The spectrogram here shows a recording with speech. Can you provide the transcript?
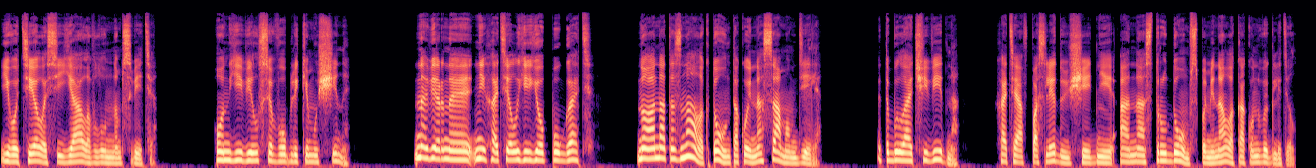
Его тело сияло в лунном свете. Он явился в облике мужчины. Наверное, не хотел ее пугать, но она-то знала, кто он такой на самом деле. Это было очевидно, хотя в последующие дни она с трудом вспоминала, как он выглядел.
